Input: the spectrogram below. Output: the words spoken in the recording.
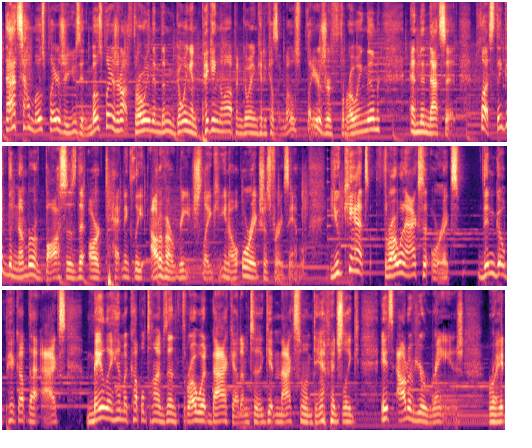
that's how most players are using them. Most players are not throwing them, then going and picking them up and going and getting kills. Like most players are throwing them, and then that's it. Plus, think of the number of bosses that are technically out of our reach. Like you know, Oryx, just for example. You can't throw an axe at Oryx, then go pick up that axe, melee him a couple times, then throw it back at him to get maximum damage. Like it's out of your range, right?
